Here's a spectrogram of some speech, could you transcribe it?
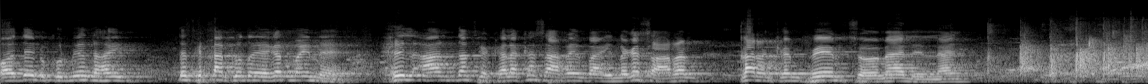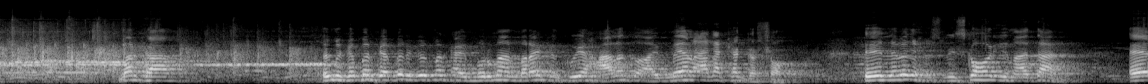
oo haddaynu kulmiyo nahay dadka qaarkood eegan mayne xil aan dadka kale ka saarayn baa inaga saaran qarankan reer somalilan. Marka iminka markaa berigood marka ay murmaan maraykanku iyo xaaladdu ay meel adag ka gasho. Ee labada xusbi iska hor yimaadaan. Ee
